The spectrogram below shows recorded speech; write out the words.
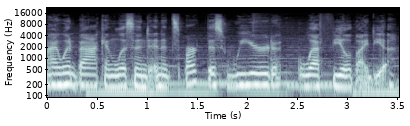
I went back and listened, and it sparked this weird left field idea.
